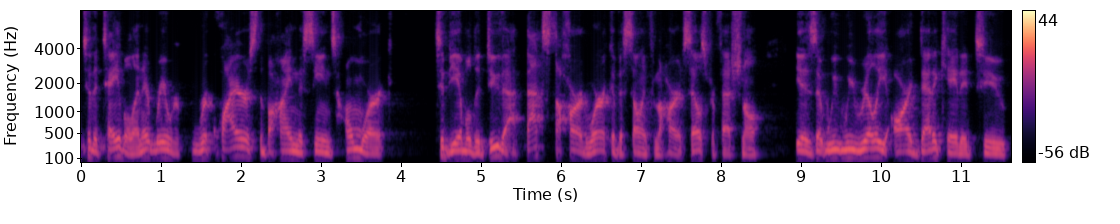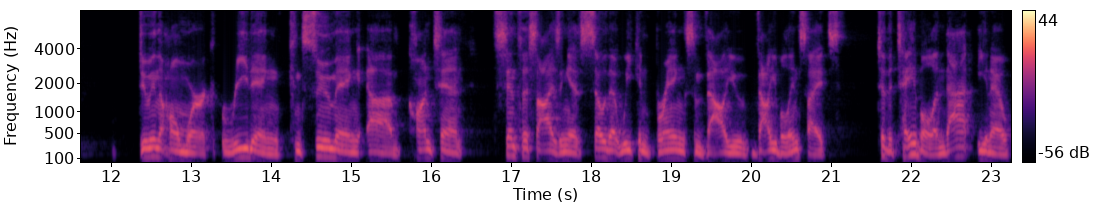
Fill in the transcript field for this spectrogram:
to the table and it re- requires the behind the scenes homework to be able to do that that's the hard work of a selling from the heart sales professional is that we we really are dedicated to doing the homework reading consuming uh, content synthesizing it so that we can bring some value valuable insights to the table and that you know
